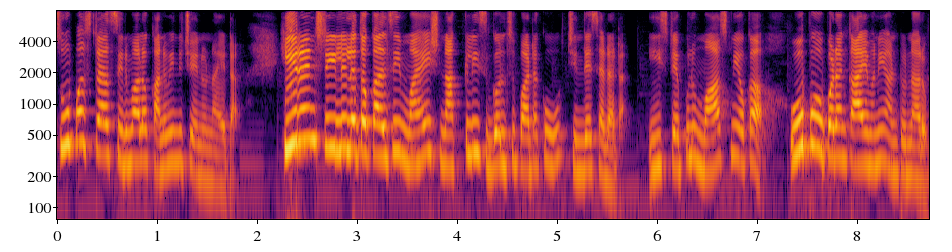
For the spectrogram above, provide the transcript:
సూపర్ స్టార్ సినిమాలో కనువిందు చేయనున్నాయట. హీరోయిన్ శ్రీలీలతో కలిసి మహేష్ నక్లీస్ గొలుసు పాటకు చిందేశాడట. ఈ స్టెప్పులు మాస్ని ఒక ఊపు ఊపడం ఖాయమని అంటున్నారు.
